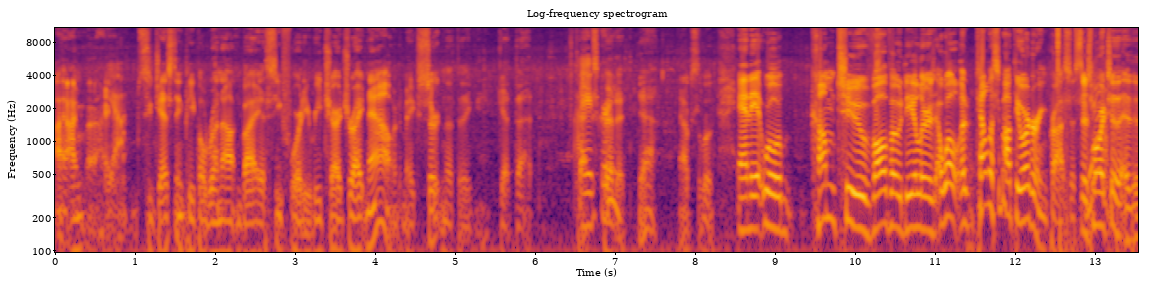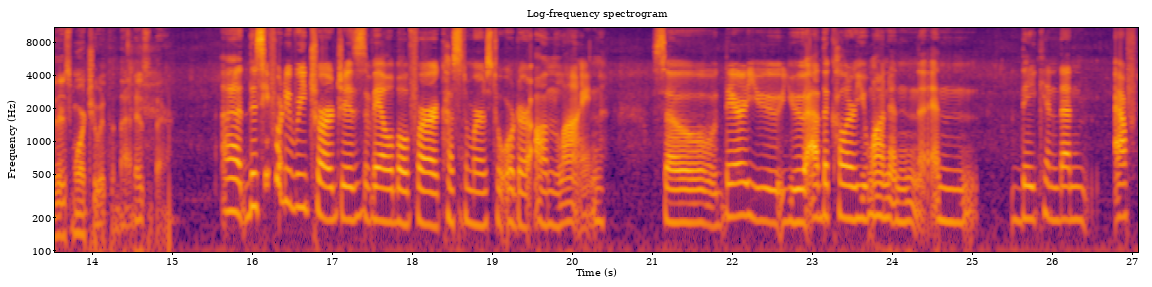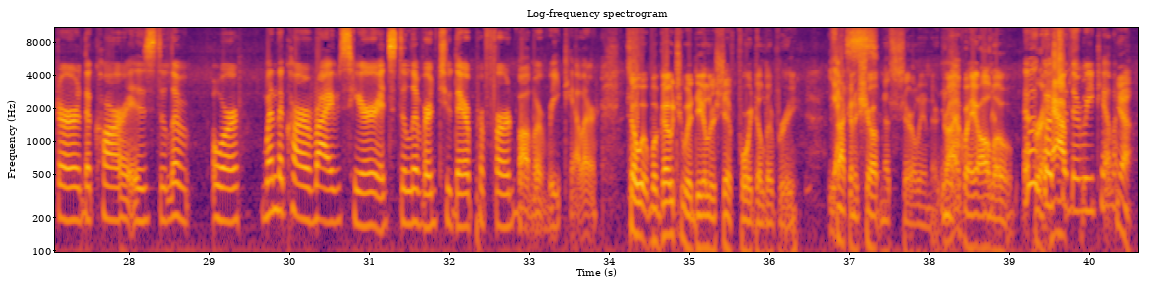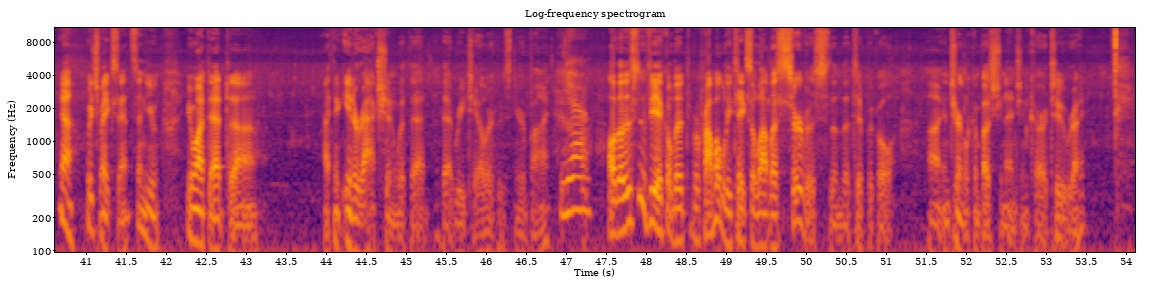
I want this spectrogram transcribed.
I, I'm, I'm Yeah. suggesting people run out and buy a C40 Recharge right now to make certain that they get that I agree. credit. Yeah, absolutely. And it will come to Volvo dealers. Well, uh, tell us about the ordering process. There's more to the, there's more to it than that, isn't there? Uh, the C40 Recharge is available for our customers to order online. So there you you add the color you want and and they can then after the car is delivered or when the car arrives here it's delivered to their preferred Volvo retailer. So it will go to a dealership for delivery. It's not going to show up necessarily in their No, driveway, although It will go to the retailer. Yeah, yeah, which makes sense. And you you want that, uh, I think, interaction with that that retailer who's nearby. Yeah. Although this is a vehicle that probably takes a lot less service than the typical uh, internal combustion engine car, too, right?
